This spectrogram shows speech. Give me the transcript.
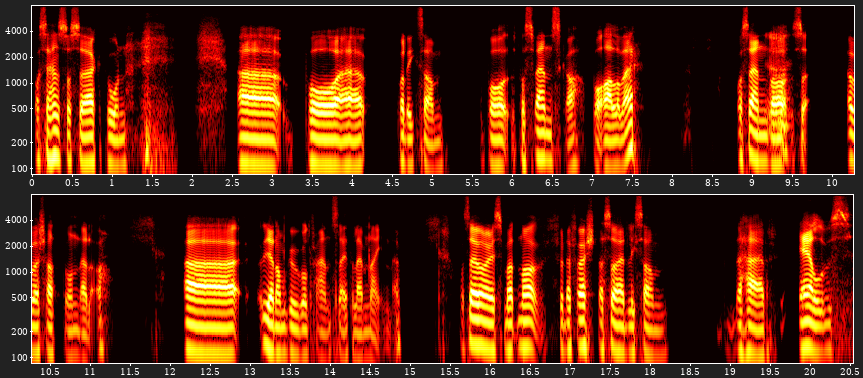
och sen så sökte hon uh, på, uh, på liksom på, på svenska på alver. Och sen då ja. så översatte hon det då. Uh, genom Google Translate och lämna in det. Och så var det som att no, för det första så är det liksom det här elvs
